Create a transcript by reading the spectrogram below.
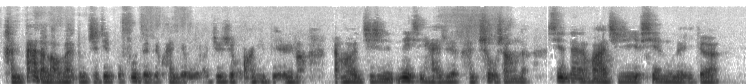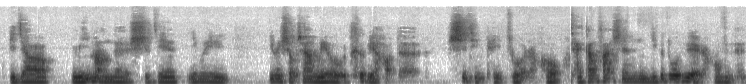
很大的老板都直接不负责这块业务了，就是还给别人了。然后其实内心还是很受伤的。现在的话，其实也陷入了一个比较迷茫的时间，因为因为手上没有特别好的事情可以做，然后才刚发生一个多月，然后可能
